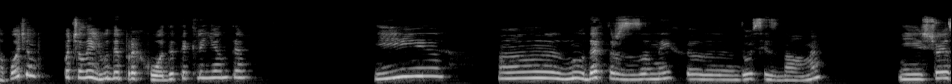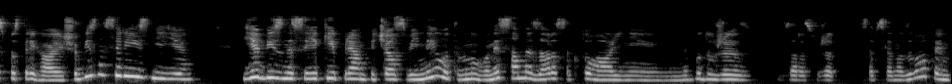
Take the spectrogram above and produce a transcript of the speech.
А потім почали люди приходити, клієнти. І е, ну, дехто ж з них е, досі з нами. І що я спостерігаю? Що бізнеси різні є. Є бізнеси, які прямо під час війни, от, ну, вони саме зараз актуальні. Не буду вже зараз вже це все називати,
